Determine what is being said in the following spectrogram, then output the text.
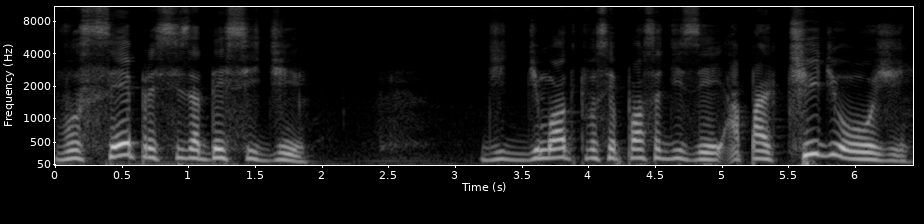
Você precisa decidir. De, de modo que você possa dizer, a partir de hoje,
